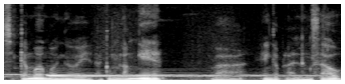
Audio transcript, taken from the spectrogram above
Xin cảm ơn mọi người đã cùng lắng nghe và hẹn gặp lại lần sau.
